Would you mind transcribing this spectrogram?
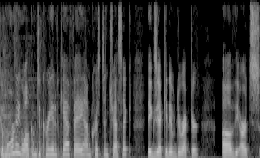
Good morning. Welcome to Creative Cafe. I'm Kristen Chesick, the Executive Director of the Arts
